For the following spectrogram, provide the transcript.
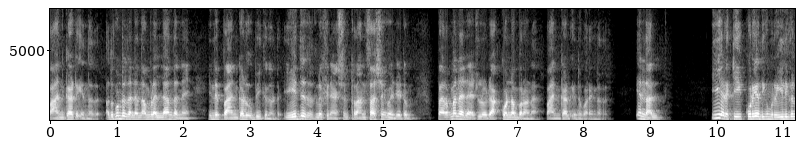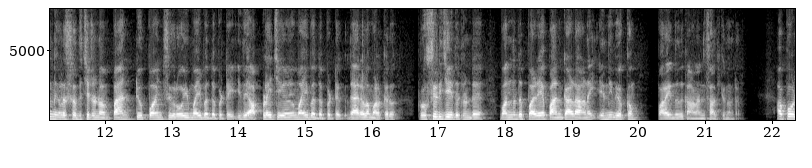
പാൻ കാർഡ് എന്നത്. അതുകൊണ്ട് തന്നെ നമ്മളെല്ലാം തന്നെ ഇന്ന് പാൻ കാർഡ് ഉപയോഗിക്കുന്നുണ്ട്. ഏത് തരത്തിലുള്ള ഫിനാൻഷ്യൽ ട്രാൻസാക്ഷന് വേണ്ടിയിട്ടും പെർമനന്റ് ആയിട്ടുള്ള ഒരു അക്കൗണ്ട് നമ്പറാണ് പാൻ കാർഡ് എന്ന് പറയുന്നത്. എന്നാൽ ഈ ഇടയ്ക്ക് കുറേയധികം റീലുകൾ നിങ്ങൾ ശ്രദ്ധിച്ചിട്ടുണ്ടാകും പാൻ ടു പോയിന്റ് സീറോയുമായി ബന്ധപ്പെട്ട് ഇത് അപ്ലൈ ചെയ്യുന്നതുമായി ബന്ധപ്പെട്ട് ധാരാളം ആൾക്കാർ പ്രൊസീഡ് ചെയ്തിട്ടുണ്ട്. വന്നത് പഴയ പാൻ കാർഡാണ് എന്നിവയൊക്കെ പറയുന്നത് കാണാൻ സാധിക്കുന്നുണ്ട്. അപ്പോൾ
